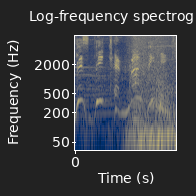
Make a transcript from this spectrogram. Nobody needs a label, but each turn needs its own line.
This beat cannot be beat!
